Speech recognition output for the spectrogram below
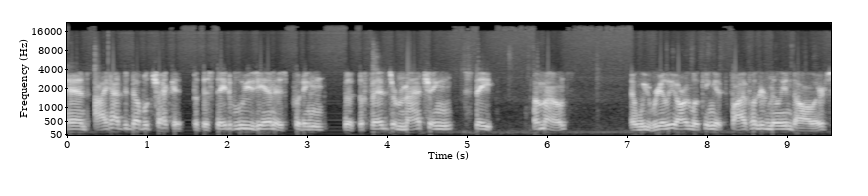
and I had to double check it, but the state of Louisiana is putting the, the feds are matching state amounts, and we really are looking at five hundred million dollars,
